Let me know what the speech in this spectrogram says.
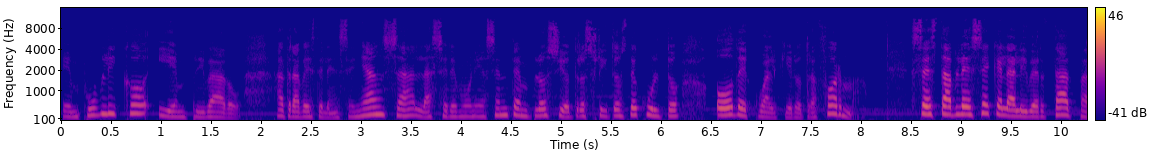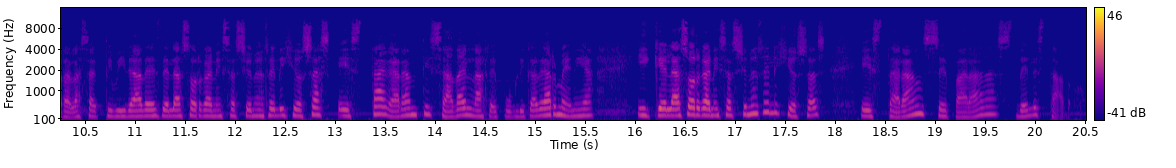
en público y en privado, a través de la enseñanza, las ceremonias en templos y otros ritos de culto o de cualquier otra forma. Se establece que la libertad para las actividades de las organizaciones religiosas está garantizada en la República de Armenia y que las organizaciones religiosas estarán separadas del Estado.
